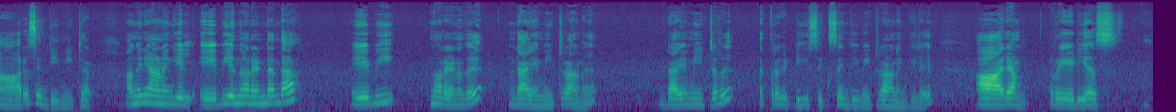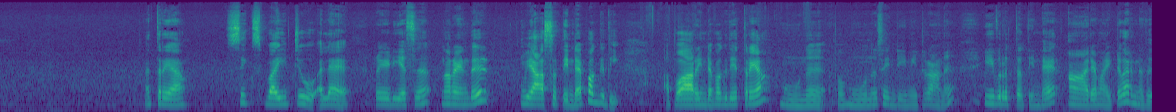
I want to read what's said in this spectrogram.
ആറ് സെന്റിമീറ്റർ അങ്ങനെയാണെങ്കിൽ എ ബി എന്ന് പറയേണ്ടത് എന്താ? എ ബി എന്ന് പറയണത് ഡയമീറ്റർ ആണ്. ഡയമീറ്റർ എത്ര കിട്ടി? സിക്സ് സെന്റിമീറ്റർ ആണെങ്കിൽ ആരം റേഡിയസ് എത്രയാ? സിക്സ് ബൈ ടു അല്ലേ? റേഡിയസ് എന്ന് പറയുന്നത് വ്യാസത്തിന്റെ പകുതി. അപ്പോൾ ആറിന്റെ പകുതി എത്രയാണ് മൂന്ന്. അപ്പോൾ മൂന്ന് സെന്റിമീറ്റർ ആണ് ഈ വൃത്തത്തിന്റെ ആരമായിട്ട് വരുന്നത്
